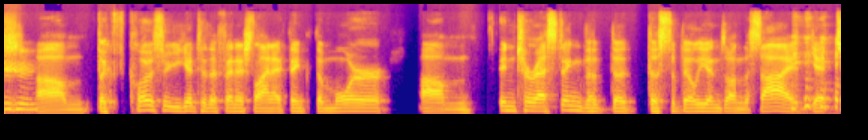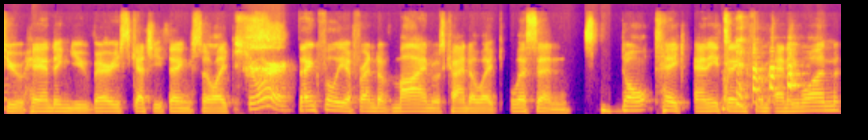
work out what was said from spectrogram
Mhm. um, the closer you get to the finish line, I think the more um, interesting the the the civilians on the side get to handing you very sketchy things. So like Sure. thankfully a friend of mine was kind of like, listen, don't take anything from anyone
